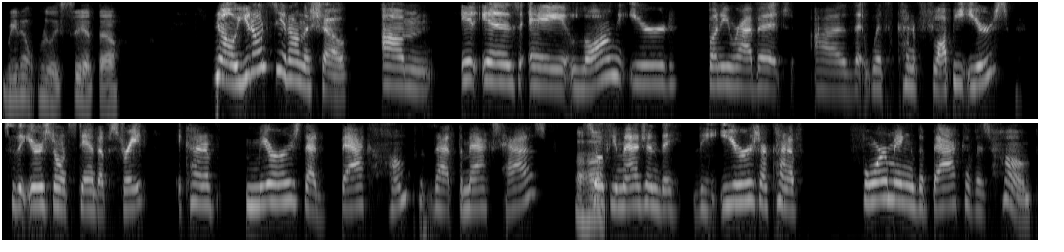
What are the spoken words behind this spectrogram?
We don't really see it though. No, you don't see it on the show. Um, it is a long-eared bunny rabbit uh, that with kind of floppy ears, so the ears don't stand up straight. It kind of mirrors that back hump that the Maxx has. Uh-huh. So if you imagine the the ears are kind of forming the back of his hump,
